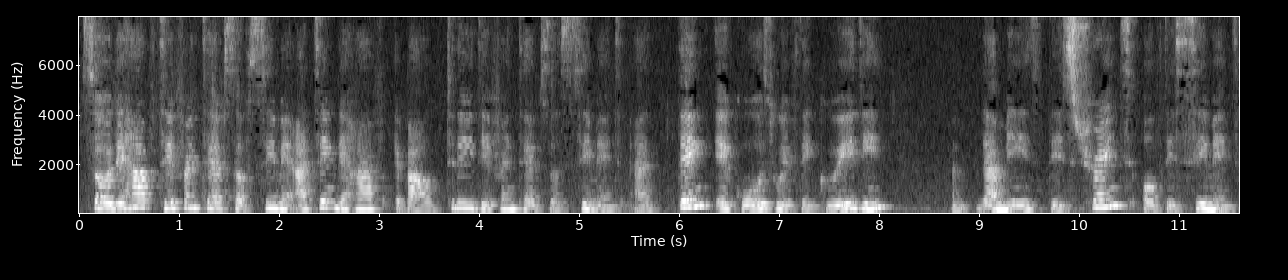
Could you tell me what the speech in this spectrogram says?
So they have different types of cement. I think they have about three different types of cement. I think it goes with the grading. Um, that means the strength of the cement.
